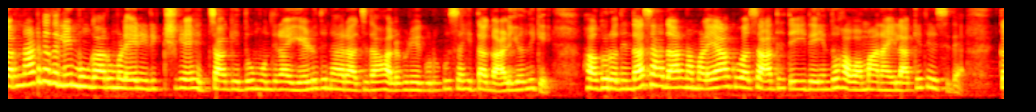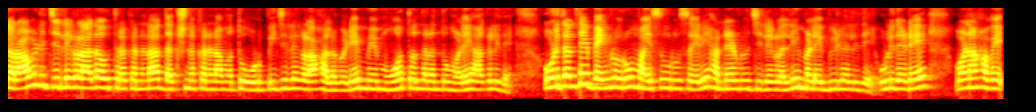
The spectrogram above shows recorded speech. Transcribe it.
ಕರ್ನಾಟಕದಲ್ಲಿ ಮುಂಗಾರು ಮಳೆ ನಿರೀಕ್ಷೆಗೆ ಹೆಚ್ಚಾಗಿದ್ದು ಮುಂದಿನ ಏಳು ದಿನ ರಾಜ್ಯದ ಹಲವೆಡೆ ಗುಡುಗು ಸಹಿತ ಗಾಳಿಯೊಂದಿಗೆ ಹಗುರದಿಂದ ಸಾಧಾರಣ ಮಳೆಯಾಗುವ ಸಾಧ್ಯತೆ ಇದೆ ಎಂದು ಹವಾಮಾನ ಇಲಾಖೆ ತಿಳಿಸಿದೆ. ಕರಾವಳಿ ಜಿಲ್ಲೆಗಳಾದ ಉತ್ತರ ಕನ್ನಡ, ದಕ್ಷಿಣ ಕನ್ನಡ ಮತ್ತು ಉಡುಪಿ ಜಿಲ್ಲೆಗಳ ಹಲವೆಡೆ ಮೇ ಮೂವತ್ತೊಂದರಂದು ಮಳೆಯಾಗಲಿದೆ. ಉಳಿದಂತೆ ಬೆಂಗಳೂರು, ಮೈಸೂರು ಸೇರಿ ಹನ್ನೆರಡು ಜಿಲ್ಲೆಗಳಲ್ಲಿ ಮಳೆ ಬೀಳಲಿದೆ. ಉಳಿದೆಡೆ ಒಣ ಹವೆ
